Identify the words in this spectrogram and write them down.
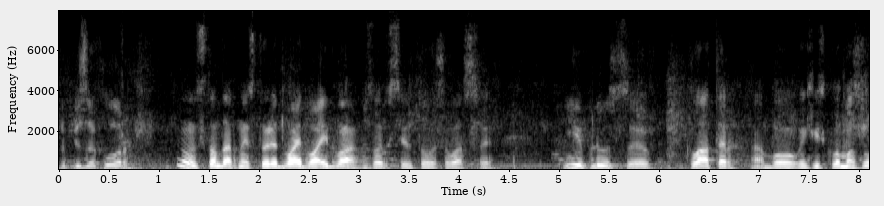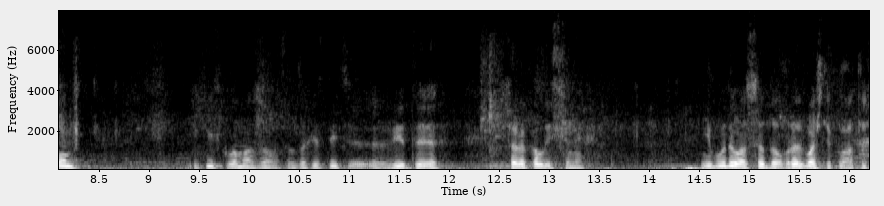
Пропізохлор. Ну, стандартна історія 2,2 і 2, в залежності від того, що у вас. І плюс е, клатер або якийсь кламазон. Якийсь кламазон, щоб захистити е, від е, широколищених. І буде у вас все добре. Бачите, клатер.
